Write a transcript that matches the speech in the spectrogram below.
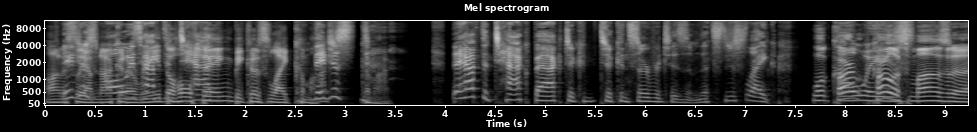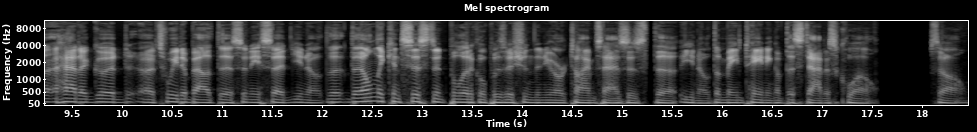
honestly, I'm not going to read the whole tack- thing because, like, come on, They just come on. They have to tack back to to conservatism. That's just like Well, Car- always- Carlos Maza had a good uh, tweet about this, and he said, you know, the the only consistent political position the New York Times has is the you know the maintaining of the status quo. So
